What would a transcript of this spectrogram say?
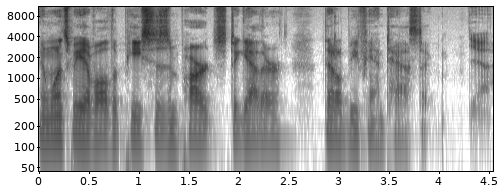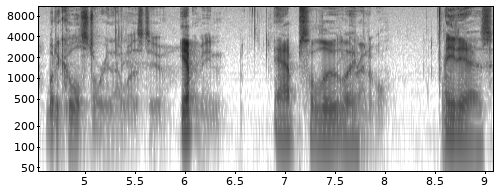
And once we have all the pieces and parts together, that'll be fantastic. yeah. What a cool story that was too. Yep. I mean, Absolutely. incredible. It is,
